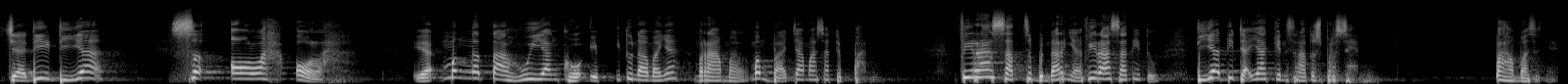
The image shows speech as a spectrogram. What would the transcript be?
Jadi dia seolah-olah ya mengetahui yang goib itu namanya meramal, membaca masa depan. Firasat sebenarnya, firasat itu dia tidak yakin 100%. Paham maksudnya?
